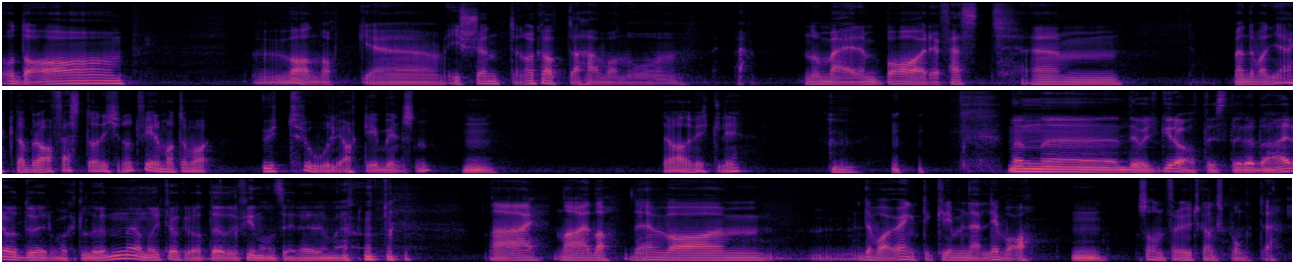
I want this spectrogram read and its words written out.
Og da var det nok eh, Jeg skjønte nok at det her var noe, noe mer enn bare fest. Um, men det var en jækla bra fest, og det er ikke noe tvil om at det var utrolig artig i begynnelsen. Det var det virkelig. Men eh, det er jo ikke gratis, det der. Og dørvaktlønnen er nå ikke akkurat det du finansierer dette med. Nei, nei da. Det var, um, det var jo egentlig kriminell jeg var, sånn fra utgangspunktet.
